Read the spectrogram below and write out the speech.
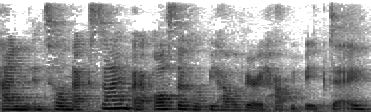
And until next time, I also hope you have a very happy bake day.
